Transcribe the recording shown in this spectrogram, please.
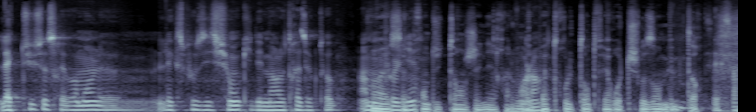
L'actu, ce serait vraiment l'exposition qui démarre le 13 octobre à Montpellier. ça prend du temps en général. On n'a pas trop le temps de faire autre chose en même temps. C'est ça.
